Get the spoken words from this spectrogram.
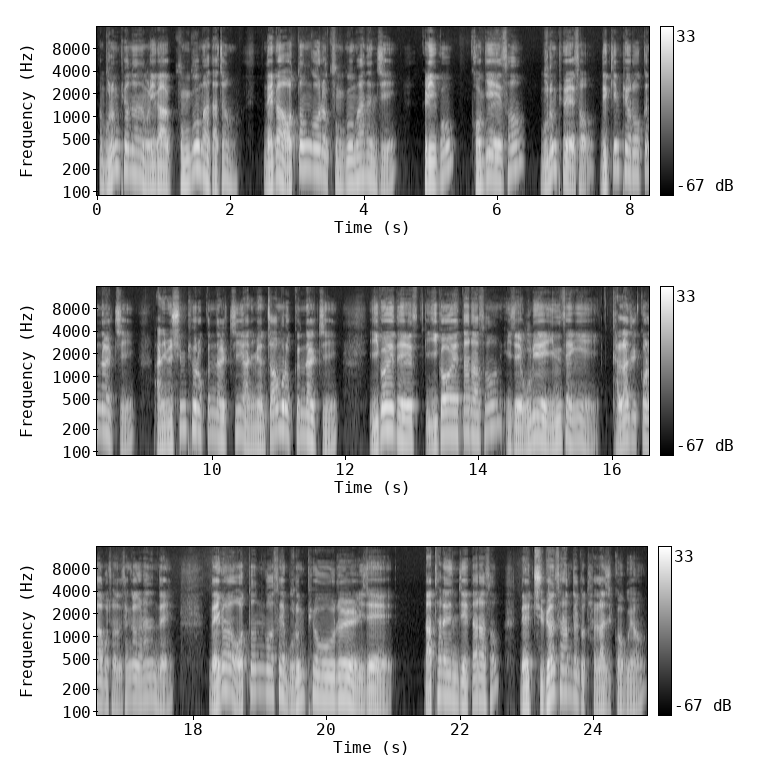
물음표는 우리가 궁금하다죠. 내가 어떤 거를 궁금하는지 그리고 거기에서 물음표에서 느낌표로 끝날지 아니면 쉼표로 끝날지 아니면 점으로 끝날지 이거에 대해 이거에 따라서 이제 우리의 인생이 달라질 거라고 저는 생각을 하는데 내가 어떤 것에 물음표를 이제 나타내는지에 따라서 내 주변 사람들도 달라질 거고요.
